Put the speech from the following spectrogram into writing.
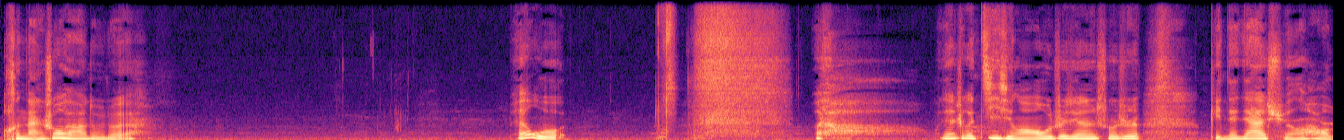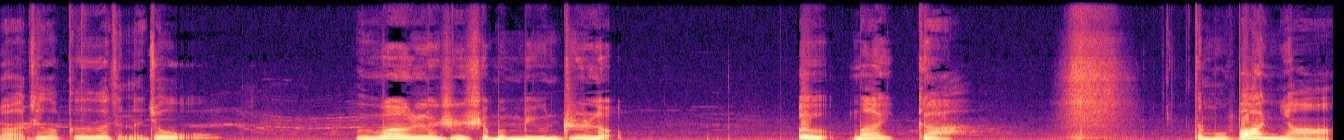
很难受呀，对不对？哎，我，哎呀，我现在这个记性啊，我之前说是。给大家选好了这个歌，怎么就忘了是什么名字了？Oh my god！怎么办呀？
